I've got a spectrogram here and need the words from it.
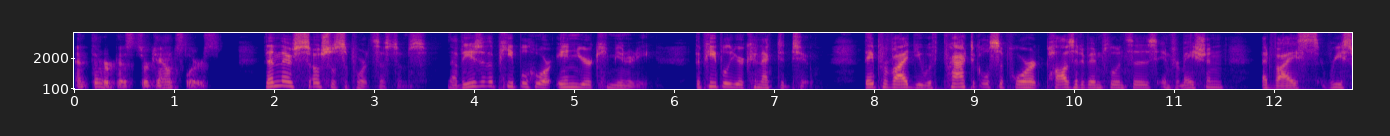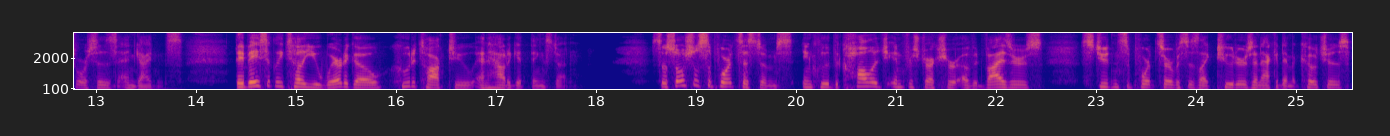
and therapists or counselors. Then there's social support systems. Now, these are the people who are in your community, the people you're connected to. They provide you with practical support, positive influences, information, advice, resources, and guidance. They basically tell you where to go, who to talk to, and how to get things done. So, social support systems include the college infrastructure of advisors, student support services like tutors and academic coaches,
